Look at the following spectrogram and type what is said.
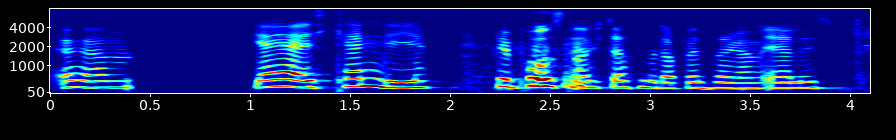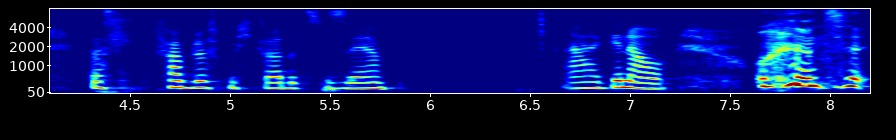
Ähm, Ja, ja, ich kenne die. wir posten euch das mit auf Instagram, ehrlich. Das verblüfft mich gerade zu sehr. Ah, genau. Und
